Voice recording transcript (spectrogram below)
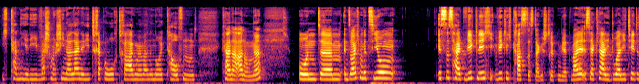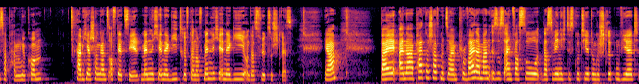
ich kann hier die Waschmaschine alleine die Treppe hochtragen, wenn wir eine neu kaufen und keine Ahnung, ne? Und ähm, in solchen Beziehungen ist es halt wirklich, wirklich krass, dass da gestritten wird, weil ist ja klar, die Dualität ist abhandengekommen. Habe ich ja schon ganz oft erzählt. Männliche Energie trifft dann auf männliche Energie und das führt zu Stress. Ja. Bei einer Partnerschaft mit so einem Provider-Mann ist es einfach so, dass wenig diskutiert und gestritten wird,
